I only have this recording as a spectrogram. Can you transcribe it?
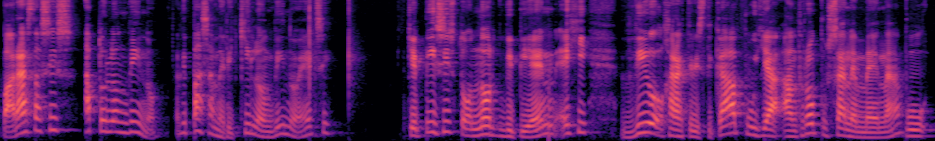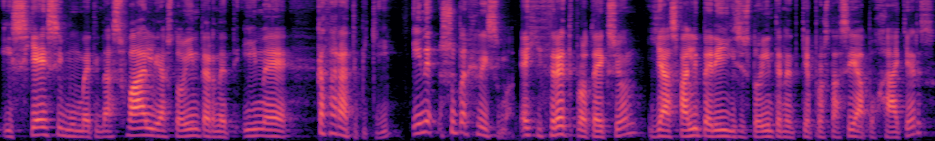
παράστασης από το Λονδίνο. Δηλαδή πας Αμερική, Λονδίνο έτσι. Και επίσης το NordVPN έχει δύο χαρακτηριστικά που για ανθρώπους σαν εμένα, που η σχέση μου με την ασφάλεια στο ίντερνετ είναι καθαρά τυπική, είναι super χρήσιμα. Έχει threat protection για ασφαλή περιήγηση στο ίντερνετ και προστασία από hackers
